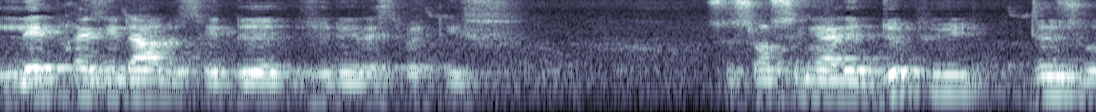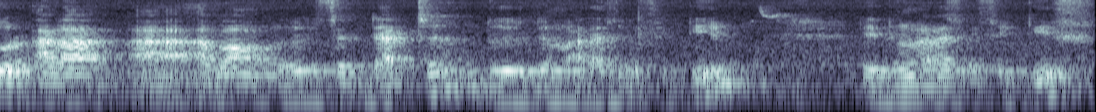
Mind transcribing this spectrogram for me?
Les présidents de ces deux jurys respectifs se sont signalés depuis deux jours avant euh, cette date de démarrage effectif, de démarrage effectif.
